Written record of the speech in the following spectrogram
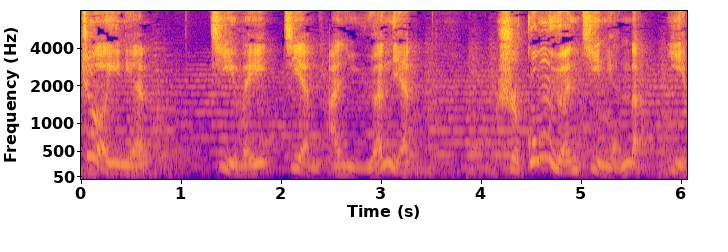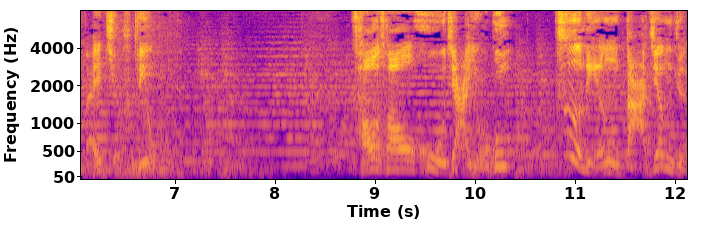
这一年，即为建安元年，是公元纪年的一百九十六年。曹操护驾有功，自领大将军，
